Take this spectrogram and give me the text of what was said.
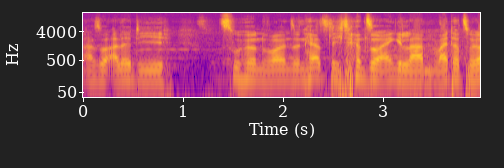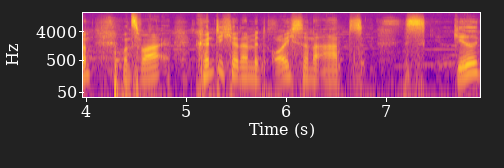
Also alle, die zuhören wollen, sind herzlich dann so eingeladen, weiterzuhören. Und zwar könnte ich ja dann mit euch so eine Art Skill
